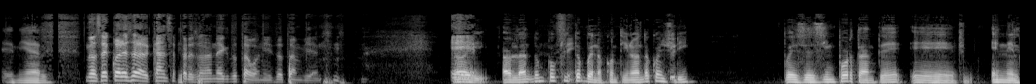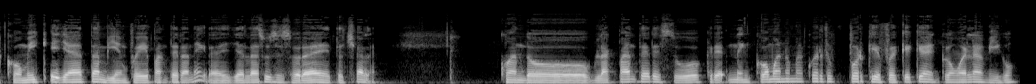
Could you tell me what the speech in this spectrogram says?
Genial. No sé cuál es el alcance, pero es una anécdota bonita también. Eh, hablando un poquito, bueno, continuando con Shuri, pues es importante, eh, en el cómic ella también fue Pantera Negra, ella es la sucesora de T'Challa. Cuando Black Panther estuvo en coma, no me acuerdo por qué fue que quedó en coma el amigo.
